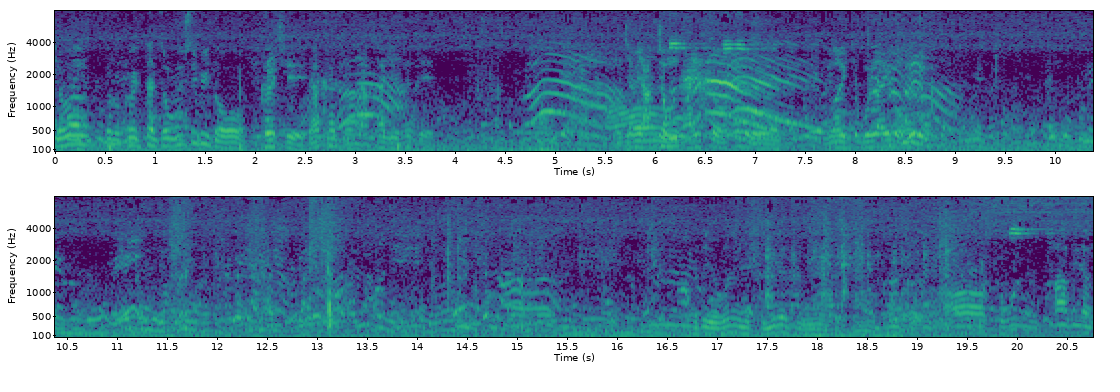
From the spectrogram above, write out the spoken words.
저건 그렇고 일단 저 우수비도 그렇지. 약하죠. 약하지, 사실. 어차피 약점은 다 있어. 누가 있지 몰라, 이거. 근데 요번에는 금이라서 아, 저거는 다 그냥.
